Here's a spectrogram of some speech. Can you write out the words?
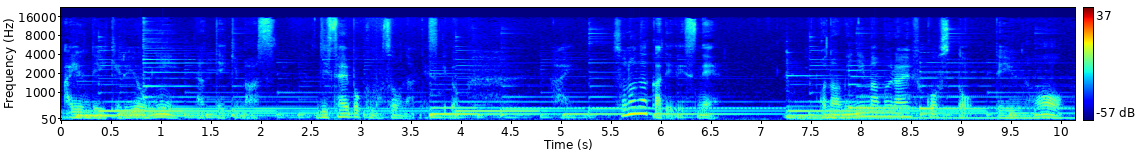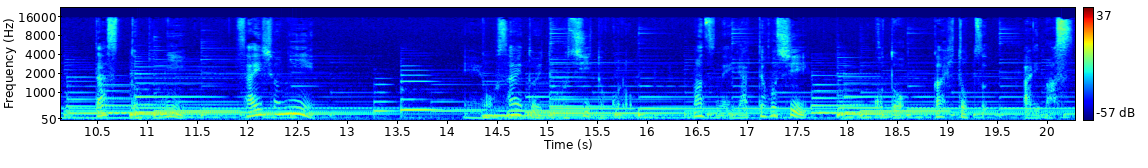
歩んでいけるようになっていきます。実際僕もそうなんですけど、はい、その中でですねこのミニマムライフコストっていうのを出す時に最初に、えー、押さえといてほしいところまずねやってほしいことが一つあります。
